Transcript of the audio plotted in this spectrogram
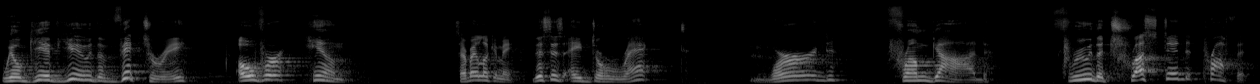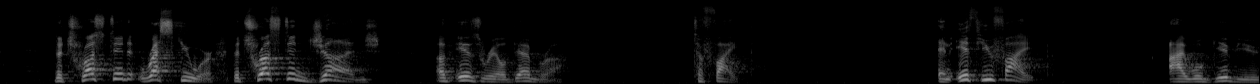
will give you the victory over him. So, everybody, look at me. This is a direct word from God through the trusted prophet, the trusted rescuer, the trusted judge of Israel, Deborah, to fight. And if you fight, I will give you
